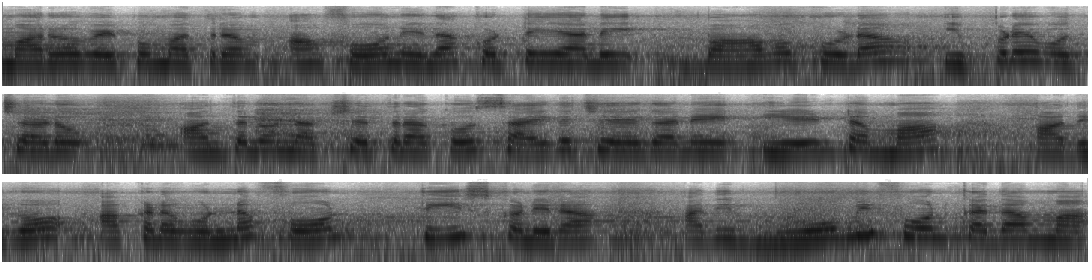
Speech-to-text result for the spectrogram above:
మరోవైపు మాత్రం ఆ ఫోన్ ఎలా కొట్టేయాలి? బావ కూడా ఇప్పుడే వచ్చాడు. అంతలో నక్షత్రకు సైగ చేయగానే ఏంటమ్మా? అదిగో అక్కడ ఉన్న ఫోన్ తీసుకొనిరా. అది భూమి ఫోన్ కదమ్మా.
